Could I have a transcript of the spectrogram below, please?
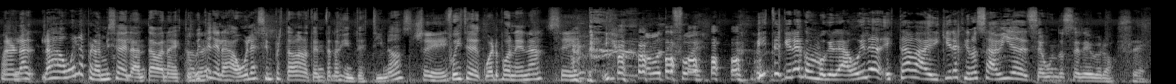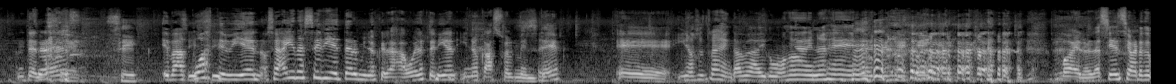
Bueno, la- las abuelas para mí se adelantaban a esto. A ¿Viste ver. que las abuelas siempre estaban atentas a los intestinos? Sí. ¿Fuiste de cuerpo, nena? Sí. ¿Cómo te fue? ¿Viste que era como que la abuela estaba y quieras que no sabía del segundo cerebro? Sí. ¿Entendés? Sí. Evacuaste Sí, sí. bien. O sea, hay una serie de términos que las abuelas tenían y no casualmente. Eh, y nosotras, en cambio, ahí como, ay, no sé. bueno, la ciencia ahora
